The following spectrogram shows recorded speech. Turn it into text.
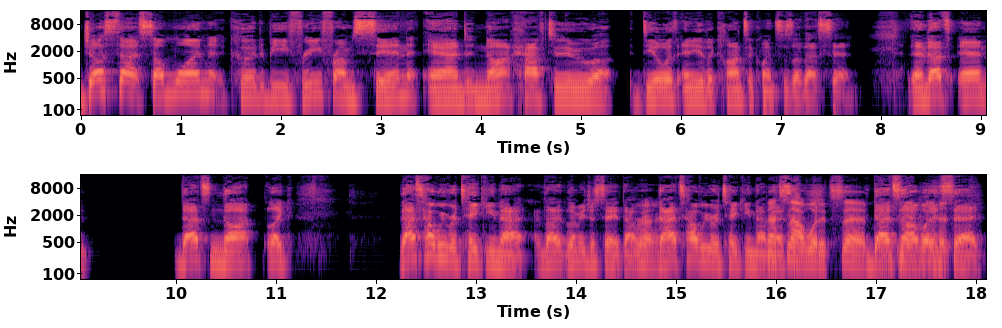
just that someone could be free from sin and not have to uh, deal with any of the consequences of that sin, and that's and that's not like. That's how we were taking that. that let me just say it that way. That's how we were taking that. That's not what it said. That's not yeah. what it said,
